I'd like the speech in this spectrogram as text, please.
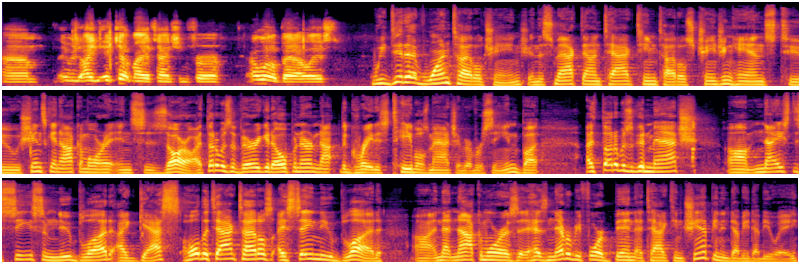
um, it was. I, it kept my attention for a little bit at least. We did have one title change in the SmackDown Tag Team titles, changing hands to Shinsuke Nakamura and Cesaro. I thought it was a very good opener, not the greatest tables match I've ever seen, but I thought it was a good match. Um, nice to see some new blood, I guess. Hold the tag titles. I say new blood, uh, and that Nakamura is, has never before been a tag team champion in WWE.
